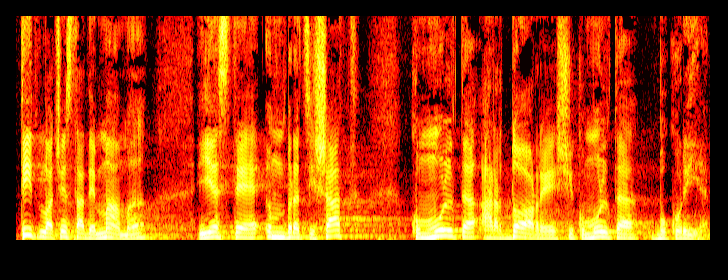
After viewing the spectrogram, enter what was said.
Titlul acesta de mamă este îmbrățișat cu multă ardoare și cu multă bucurie.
